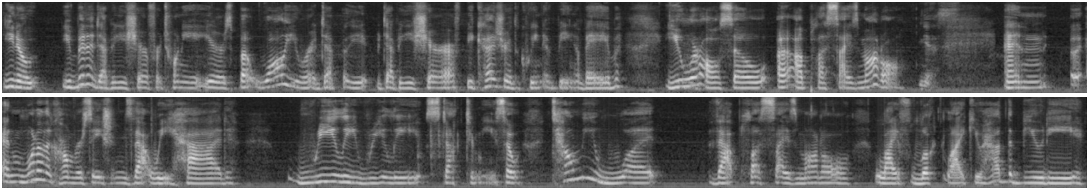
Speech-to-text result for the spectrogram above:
you know, you've been a deputy sheriff for 28 years, but while you were a deputy, deputy sheriff, because you're the queen of being a babe, you were mm-hmm. also a, a plus size model. Yes. And, and one of the conversations that we had really, really stuck to me. So tell me what that plus size model life looked like. You had the beauty,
